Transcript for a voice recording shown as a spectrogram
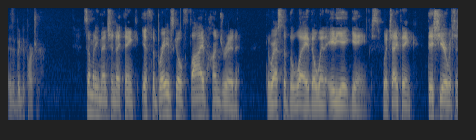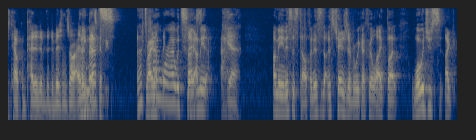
is a big departure. Somebody mentioned, I think, if the Braves go 500 the rest of the way, they'll win 88 games, which I think this year, with just how competitive the divisions are, I think that's, that's going to be that's right kind of where I would say. I mean, yeah. I mean, this is tough, and this is it's changed every week. I feel like, but what would you like?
